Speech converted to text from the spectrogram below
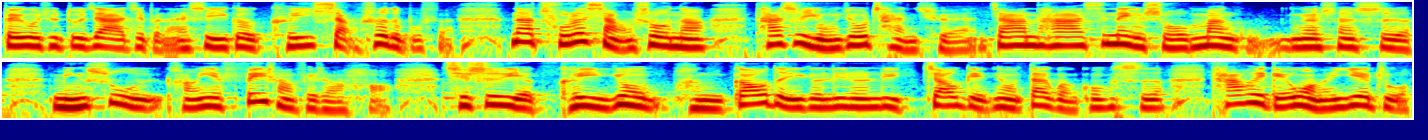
飞过去度假这本来是一个可以享受的部分。那除了享受呢，它是永久产权，加上它那个时候曼谷应该算是民宿行业非常非常好，其实也可以用很高的一个利润率交给那种代管公司，他会给我们业主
